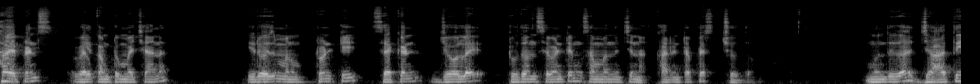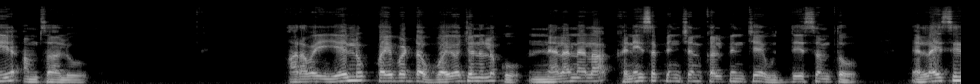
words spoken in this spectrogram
Hi friends welcome to my channel ఈరోజు మనం twenty second July two thousand సెవెంటీన్కి సంబంధించిన కరెంట్ అఫైర్స్ చూద్దాం. ముందుగా జాతీయ అంశాలు. అరవై ఏళ్ళు పైబడ్డ వయోజనులకు నెల నెల కనీస పింఛన్ కల్పించే ఉద్దేశంతో ఎల్ఐసి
